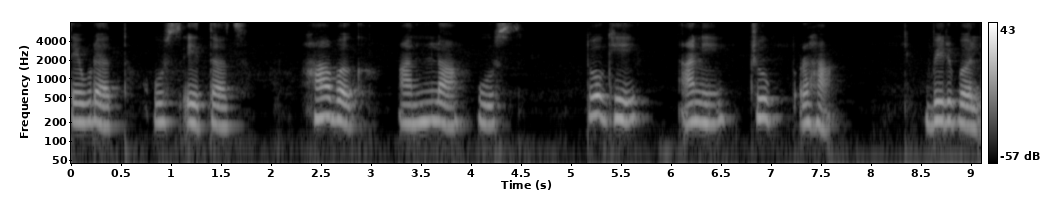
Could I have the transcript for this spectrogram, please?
तेवढ्यात ऊस येताच. हा बघ आणला ऊस. तो घे आणि चूप रहा. बिरबल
